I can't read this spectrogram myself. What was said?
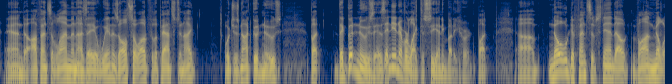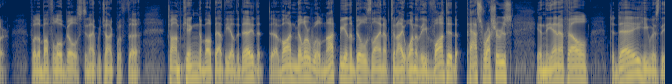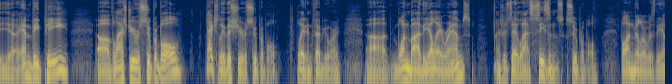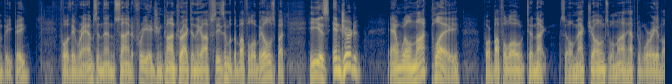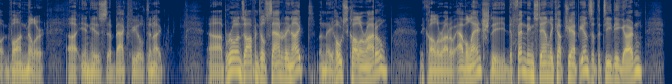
and uh, offensive lineman Isaiah Wynn is also out for the Pats tonight, which is not good news. But the good news is, and you never like to see anybody hurt, but uh, no defensive standout Von Miller for the Buffalo Bills tonight. We talked with uh, Tom King about that the other day, that uh, Von Miller will not be in the Bills lineup tonight, one of the vaunted pass rushers in the NFL today. He was the uh, MVP of last year's Super Bowl, actually, this year's Super Bowl, played in February, uh, won by the LA Rams. I should say last season's Super Bowl. Von Miller was the MVP for the Rams and then signed a free agent contract in the offseason with the Buffalo Bills, but he is injured and will not play for Buffalo tonight. So Mac Jones will not have to worry about Von Miller uh, in his uh, backfield tonight. Uh, Bruins off until Saturday night when they host Colorado. The Colorado Avalanche, the defending Stanley Cup champions at the TD Garden.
